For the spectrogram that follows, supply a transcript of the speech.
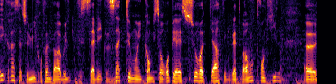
et grâce à ce microphone parabolique, vous savez exactement où ils campent, ils sont repérés sur votre carte et vous êtes vraiment tranquille. Euh,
